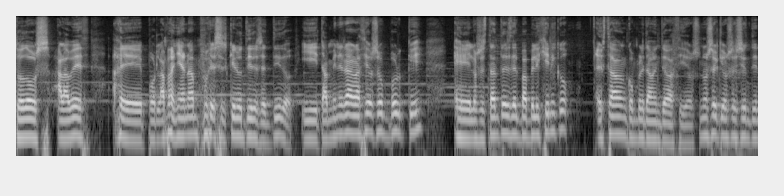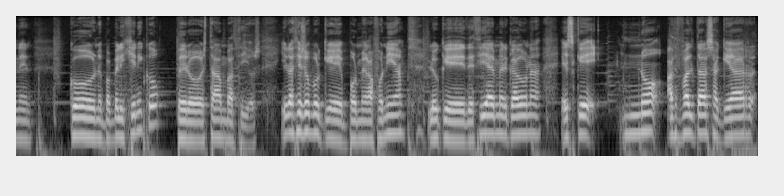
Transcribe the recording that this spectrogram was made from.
todos a la vez eh, por la mañana, pues es que no tiene sentido. Y también era gracioso porque los estantes del papel higiénico estaban completamente vacíos. No sé qué obsesión tienen con el papel higiénico, pero estaban vacíos. Y gracioso porque por megafonía lo que decía el Mercadona es que no hace falta saquear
